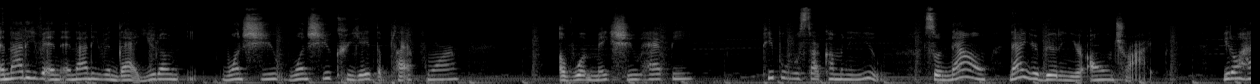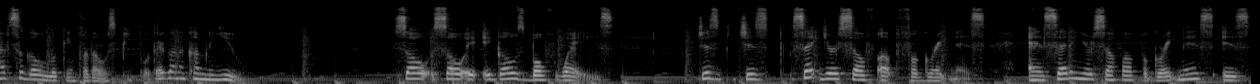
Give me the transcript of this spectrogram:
And not even and, and not even that. You don't once you once you create the platform of what makes you happy people will start coming to you. So now now you're building your own tribe. You don't have to go looking for those people. They're to come to you. So so it, it goes both ways. Just just set yourself up for greatness. And setting yourself up for greatness is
